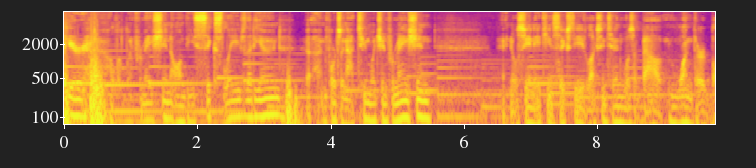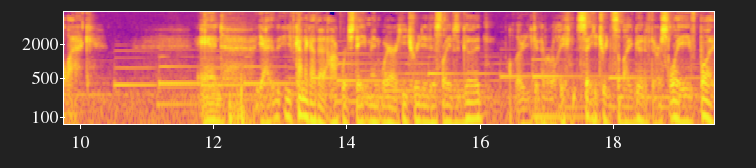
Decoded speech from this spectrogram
Here, a little information on the six slaves that he owned. Uh, unfortunately, not too much information. And you'll see in 1860, Lexington was about one third black. And yeah, you've kind of got that awkward statement where he treated his slaves good, although you can never really say he treated somebody good if they're a slave, but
